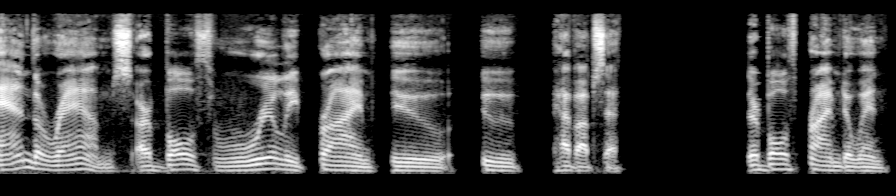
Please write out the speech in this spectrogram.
and the Rams are both really primed to to have upset. They're both primed to win.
